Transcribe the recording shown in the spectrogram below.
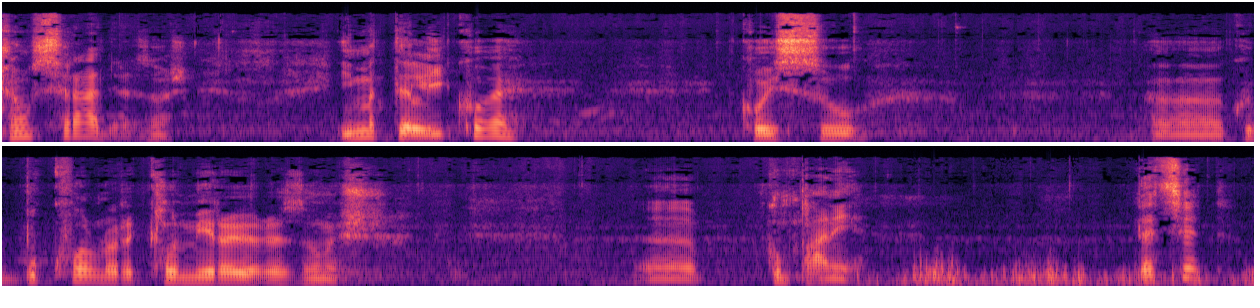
čemu se radi, razumeš? Imate likove koji su, koji bukvalno reklamiraju, razumeš, uh, kompanije. That's it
